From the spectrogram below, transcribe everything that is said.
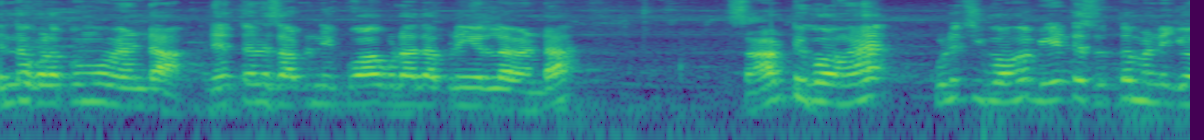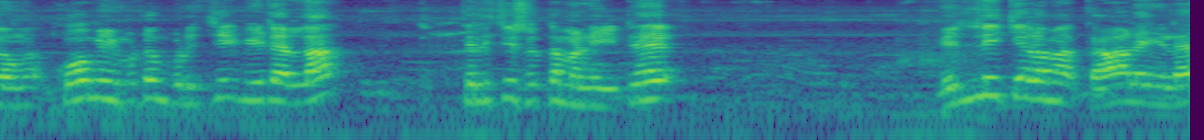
எந்த குழப்பமும் வேண்டாம். நேத்தான சாப்பிட்டு நீ போகக்கூடாது அப்படிங்கிறதுல வேண்டாம். சாப்பிட்டுக்கோங்க குளிச்சுக்கோங்க வீட்டை சுத்தம் பண்ணிக்கோங்க. கோமியை மட்டும் பிடிச்சி வீட்டெல்லாம் தெளித்து சுத்தம் பண்ணிக்கிட்டு வெள்ளிக்கிழமை காலையில்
